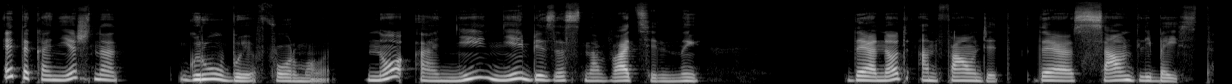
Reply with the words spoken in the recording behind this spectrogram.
Это, конечно, грубые формулы, но они не безосновательны. They are not unfounded, they are soundly based.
